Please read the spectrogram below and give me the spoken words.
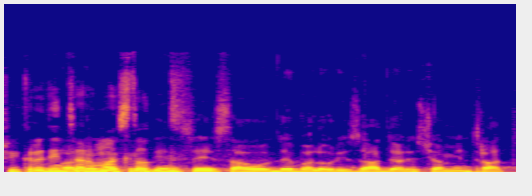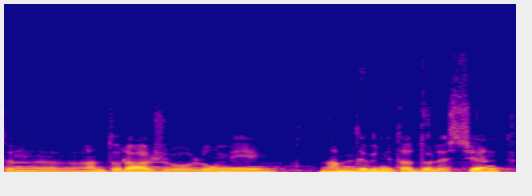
Și credința a rămas tot... credinței s-au devalorizat deoarece am intrat în uh, anturajul lumii, am devenit adolescent.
